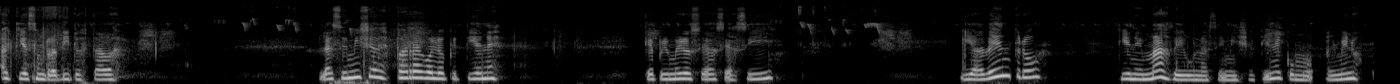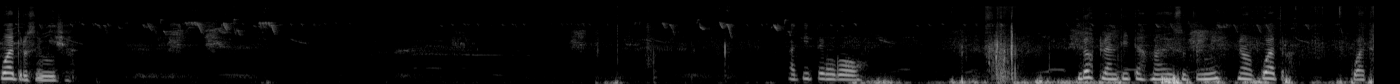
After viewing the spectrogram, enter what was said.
Aquí hace un ratito estaba. La semilla de espárrago lo que tiene que primero se hace así y adentro tiene más de una semilla tiene como al menos cuatro semillas Aquí tengo dos plantitas más de zucchini, no, cuatro, cuatro.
